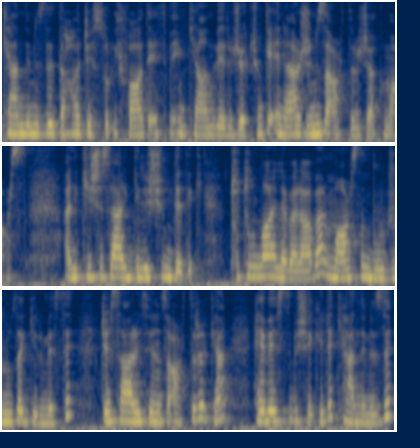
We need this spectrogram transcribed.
kendinizi daha cesur ifade etme imkanı verecek. Çünkü enerjinizi arttıracak Mars. Hani kişisel girişim dedik. Tutulmayla beraber Mars'ın burcunuza girmesi cesaretinizi arttırırken hevesli bir şekilde kendinizi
